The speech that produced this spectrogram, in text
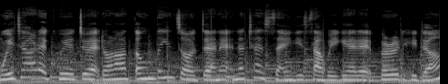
မွေးကြတဲ့ခွေးအတွက်ဒေါ်လာ3သိန်းကျော်တန်တဲ့နှစ်ထပ်ဆိုင်ကြီးစောက်ပေးခဲ့တဲ့ Barrett Hilton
